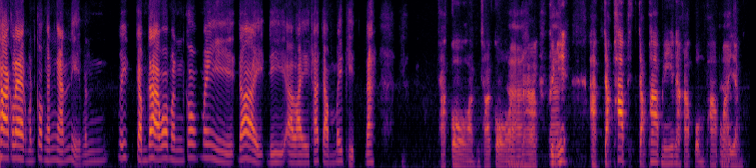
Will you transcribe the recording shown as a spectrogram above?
ภาคแรกมันก็งั้นๆนี่ มันไม่จำได้ว่ามันก็ไม่ได้ดีอะไรถ้าจำไม่ผิดนะช้าก่อนช้าก่อนอ่าฮะนะฮะทีนี้อะจากภาพจากภาพนี้นะครับผมภาพมาอ่ายัยังอ่า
